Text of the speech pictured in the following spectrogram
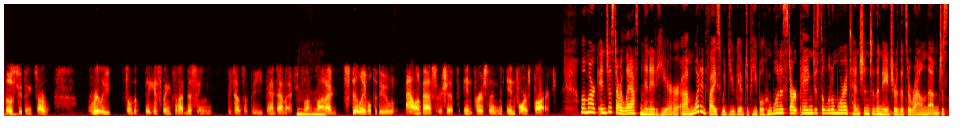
Those two things are really some of the biggest things that I'm missing because of the pandemic. Mm-hmm. So I'm mm-hmm. glad I'm still able to do owl ambassadorship in person in Forest Park. Well, Mark, in just our last minute here, um, what advice would you give to people who want to start paying just a little more attention to the nature that's around them? Just,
